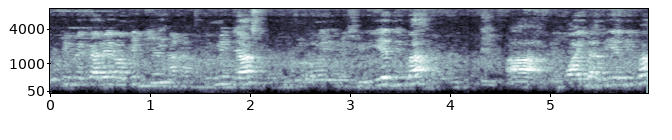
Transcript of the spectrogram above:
রুটি মেকারে হবে তুমি জাস্ট ইয়ে দিবা ময়দা দিয়ে দিবা,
